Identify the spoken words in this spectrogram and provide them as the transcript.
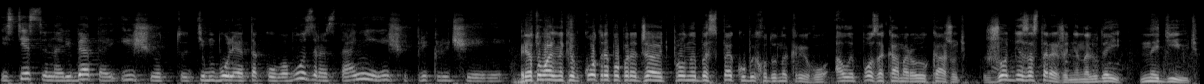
естественно, ребята ищут, тем более такого возраста, они ищут приключений. Рятувальники вкотре попереджають про небезпеку виходу на кригу, але поза камерою кажуть, жодні застереження на людей не діють.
